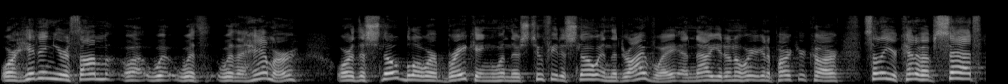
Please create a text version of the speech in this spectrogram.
or hitting your thumb uh, with, with, with a hammer or the snowblower breaking when there's two feet of snow in the driveway and now you don't know where you're going to park your car. Suddenly you're kind of upset,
